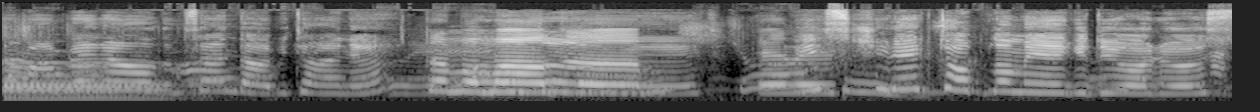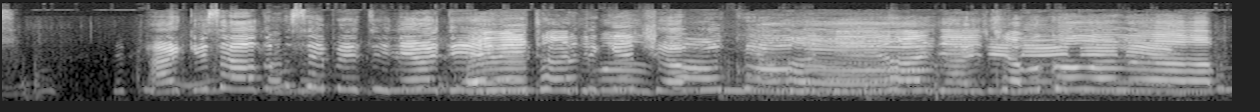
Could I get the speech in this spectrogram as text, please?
tamam ben aldım. Sen daha bir tane. Tamam aldım. Evet. Biz çilek toplamaya gidiyoruz. Herkes aldı mı sepetini hadi. Evet hadi geç geç çabuk olun. Hadi hadi Acele çabuk edelim. olalım.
